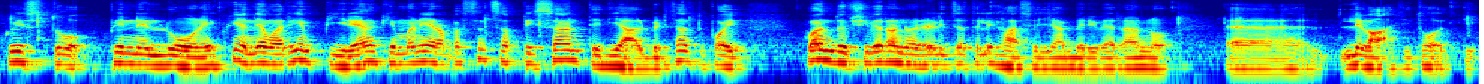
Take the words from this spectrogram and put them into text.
questo pennellone qui andiamo a riempire anche in maniera abbastanza pesante di alberi tanto poi quando ci verranno realizzate le case gli alberi verranno eh, levati, tolti,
